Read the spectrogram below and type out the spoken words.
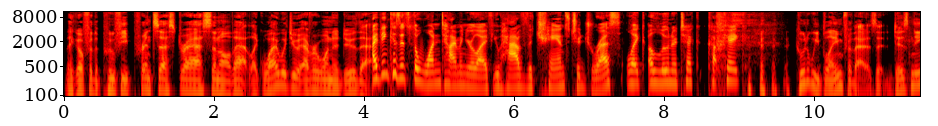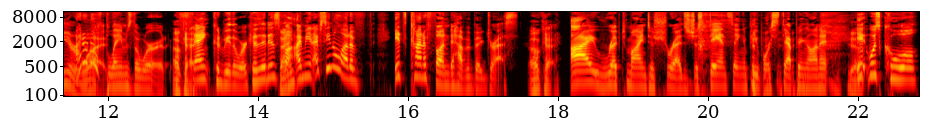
They go for the poofy princess dress and all that. Like, why would you ever want to do that? I think because it's the one time in your life you have the chance to dress like a lunatic cupcake. Who do we blame for that? Is it Disney or I don't know what? if blame's the word. Okay. Thank could be the word because it is fun. I mean, I've seen a lot of. It's kind of fun to have a big dress. okay. I ripped mine to shreds just dancing and people were stepping on it. Yeah. It was cool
